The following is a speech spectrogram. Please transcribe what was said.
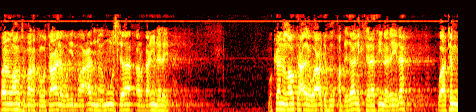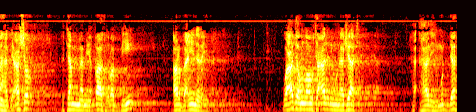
قال الله تبارك وتعالى وإذ وعدنا موسى أربعين ليلة وكان الله تعالى وعده قبل ذلك ثلاثين ليلة وأتمها بعشر فتم ميقات ربه أربعين ليلة. وعده الله تعالى لمناجاته هذه المدة.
